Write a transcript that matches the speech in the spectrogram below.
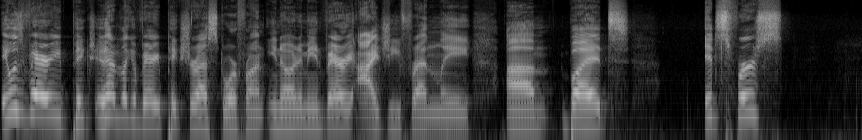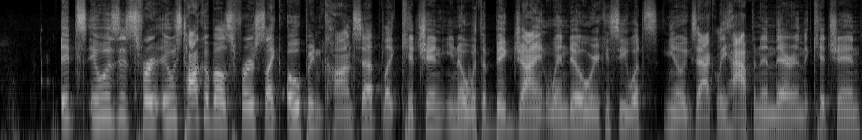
It was very picture. It had like a very picturesque storefront. You know what I mean? Very IG friendly. Um, but its first, it's it was its first. It was Taco Bell's first like open concept like kitchen. You know, with a big giant window where you can see what's you know exactly happening there in the kitchen.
